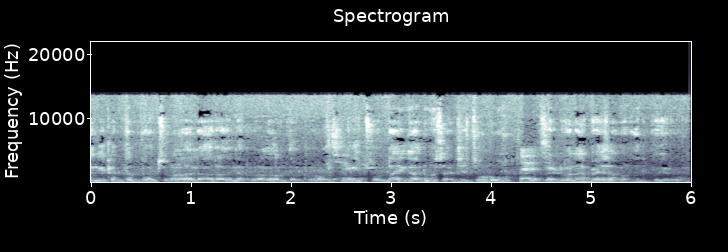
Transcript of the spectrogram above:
இங்க கத்த போச்சு நல்ல ஆராதனை வந்திருக்கிறோம் நீங்க சொன்னா இங்க அனுபவிச்சு சொல்லுவோம். வேணும்னா பேசாம இருந்துட்டு போயிடுவோம்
